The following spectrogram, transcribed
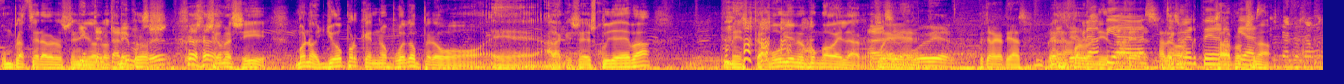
un placer haberos tenido los micros. ¿eh? Sí, hombre, sí. Bueno, yo porque no puedo, pero eh, a la que se descuide Eva, me escabullo y me pongo a bailar. Muy sí, bien. muy bien. Muchas gracias. Gracias por venir. Gracias, Hasta la gracias. próxima.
